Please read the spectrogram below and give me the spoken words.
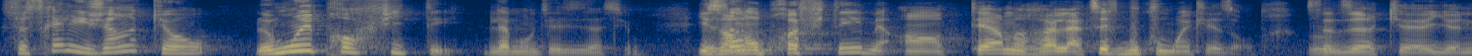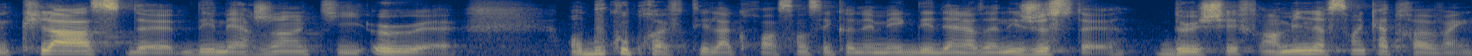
ce seraient les gens qui ont le moins profité de la mondialisation. Ils en ont profité, mais en termes relatifs, beaucoup moins que les autres. C'est-à-dire qu'il y a une classe d'émergents qui, eux, euh, ont beaucoup profité de la croissance économique des dernières années. Juste euh, deux chiffres. En 1980,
